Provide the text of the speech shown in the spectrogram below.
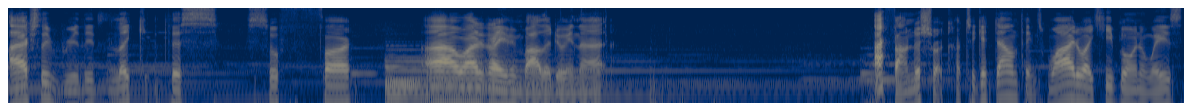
I actually really like this so far. Ah, why did I even bother doing that? I found a shortcut to get down things. Why do I keep going in ways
